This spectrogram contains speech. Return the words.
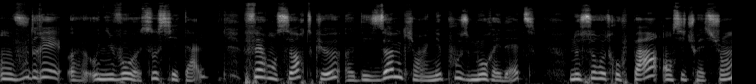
on voudrait, euh, au niveau sociétal, faire en sorte que euh, des hommes qui ont une épouse morédette ne se retrouvent pas en situation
